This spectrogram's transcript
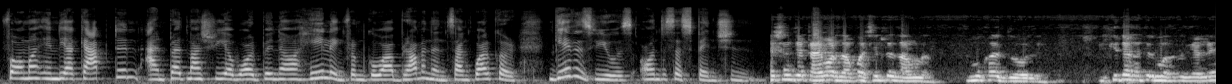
Former India captain and Padma Shri Award winner hailing from Goa Brahmanan Sankwalkar gave his views on the suspension. इलेक्शनच्या टायमार जावपा आशिल्लें तें जावंक ना मुखार दवरलें कित्या खातीर मुखार गेले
